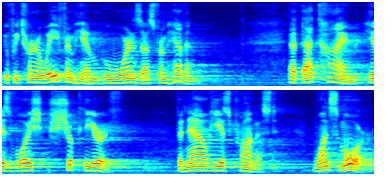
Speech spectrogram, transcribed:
if we turn away from him who warns us from heaven? At that time, his voice shook the earth, but now he has promised, once more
